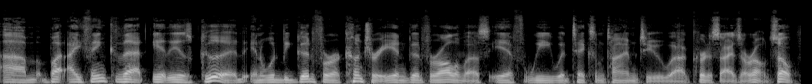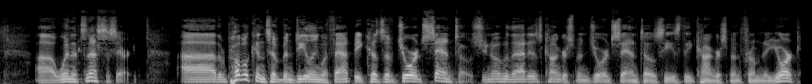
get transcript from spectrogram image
Um, but I think that it is good and it would be good for our country and good for all of us if we would take some time to uh, criticize our own. So, uh, when it's necessary. Uh, the Republicans have been dealing with that because of George Santos. You know who that is? Congressman George Santos. He's the congressman from New York,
